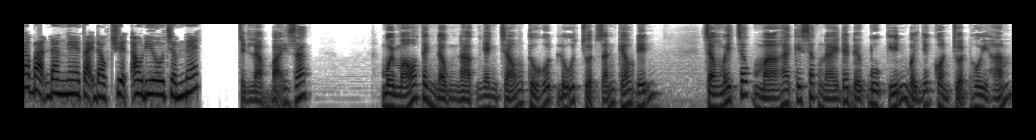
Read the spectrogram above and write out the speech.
Các bạn đang nghe tại đọc chuyện audio.net Là bãi rác. Mùi máu tanh nồng nạc nhanh chóng thu hút lũ chuột rắn kéo đến. Chẳng mấy chốc mà hai cái xác này đã được bu kín bởi những con chuột hôi hám.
